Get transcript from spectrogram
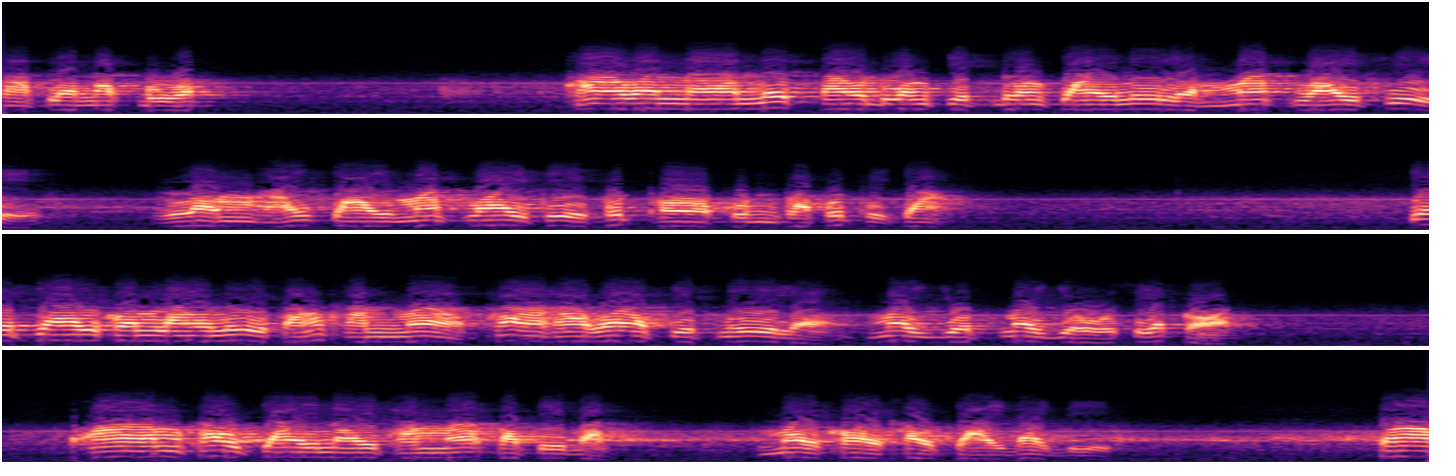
หัสถ์และนักบวช ภาวนานึกเอาดวงจิตดวงใจนี่แหละมัดไว้ที่ลมหายใจมัดไว้ที่พุทโธคุณพระพุทธเจ้าจิตใจคนเรานี่สำคัญมาก ถ้าหาว่าจิตนี่แหละ ไม่หยุดไม่อยู่เสียก่อน ความเข้าใจในธรรมะปฏิบัติ ไม่ค่อยเข้าใจได้ดี ต้อง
